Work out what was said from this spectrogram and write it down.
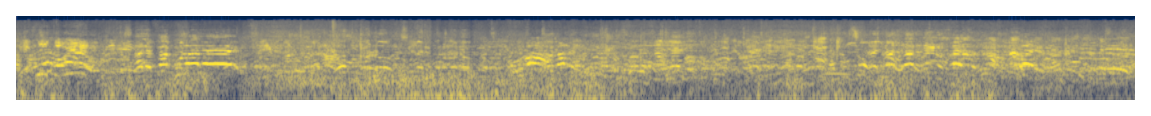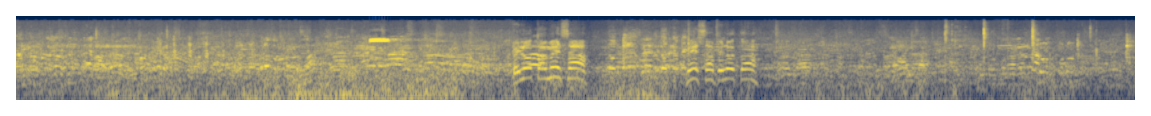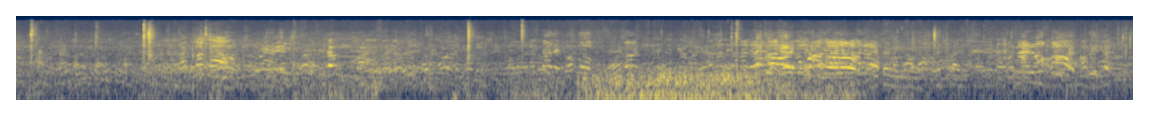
¡Silencio! ¡Bien, dale! ¡Bien! ¡Eso es el ataque! ¡Dale, Guachi, dale! ¡Dale, Guachi, dale!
